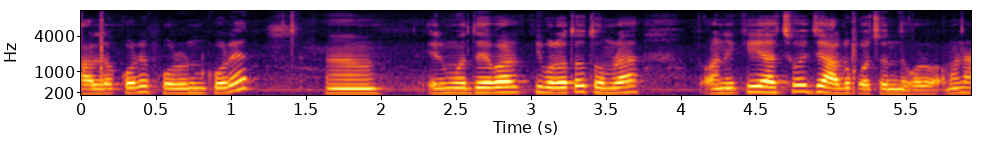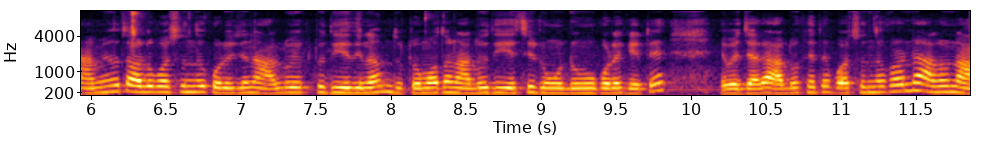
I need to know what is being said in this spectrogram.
ভালো করে ফোড়ন করে এর মধ্যে এবার কি বলো তো তোমরা অনেকেই আছো যে আলু পছন্দ করো। মানে আমিও তো আলু পছন্দ করি জন্য আলু একটু দিয়ে দিলাম। দুটো মতন আলু দিয়েছি, ডুমো ডুমো করে কেটে। এবার যারা আলু খেতে পছন্দ করো না, আলু না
